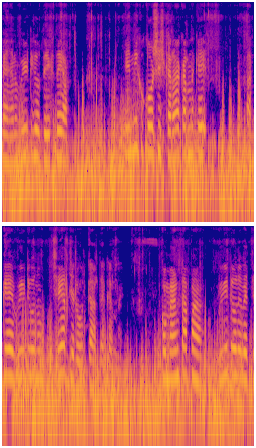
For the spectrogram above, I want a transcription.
ਭੈਣ ਵੀਡੀਓ ਦੇਖਦੇ ਆ, ਇੰਨੀ ਕੁ ਕੋਸ਼ਿਸ਼ ਕਰਿਆ ਕਰਨ ਕਿ ਅੱਗੇ ਵੀਡੀਓ ਨੂੰ ਸ਼ੇਅਰ ਜ਼ਰੂਰ ਕਰਦੇ ਕਰਨਾ। ਕਮੈਂਟ ਆਪਾਂ ਵੀਡੀਓ ਦੇ ਵਿੱਚ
